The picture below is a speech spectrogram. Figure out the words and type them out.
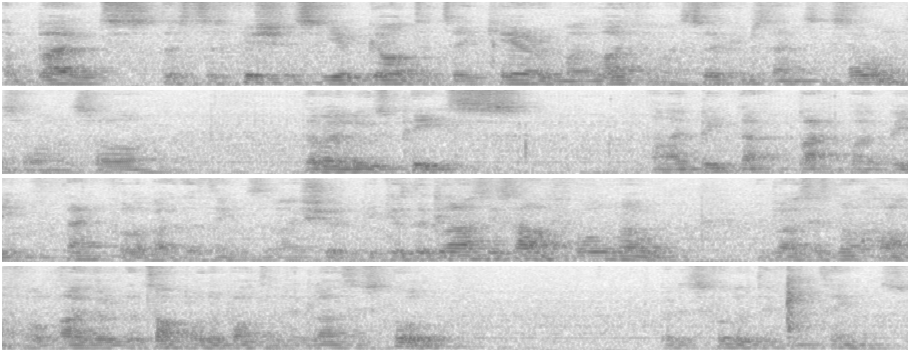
about the sufficiency of God to take care of my life and my circumstance and so on and so on and so on, that I lose peace. And I beat that back by being thankful about the things that I should. Because the glass is half full. No, the glass is not half full, either at the top or the bottom. The glass is full, but it's full of different things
